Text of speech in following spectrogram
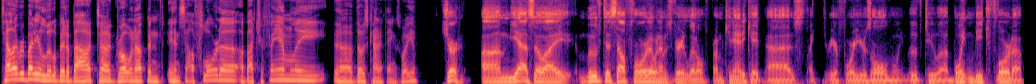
Tell everybody a little bit about uh, growing up in, in South Florida, about your family, uh, those kind of things, will you? Sure. Um, yeah, so I moved to South Florida when I was very little from Connecticut. Uh, I was like three or four years old when we moved to uh, Boynton Beach, Florida.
